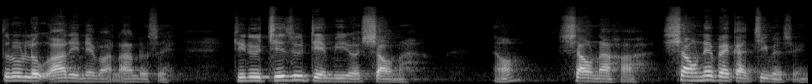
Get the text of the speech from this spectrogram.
သူတို့လှုပ်အားတွေနဲ့ပါလားလို့ဆိုရင်ဒီလိုကျေးဇူးတင်ပြီးတော့ရှောင်တာနော်ရှောင်တာဟာရှောင်တဲ့ဘက်ကကြည့်မယ်ဆိုရင်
